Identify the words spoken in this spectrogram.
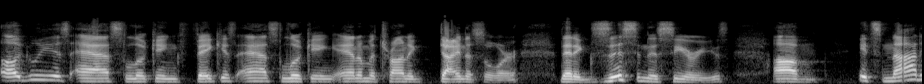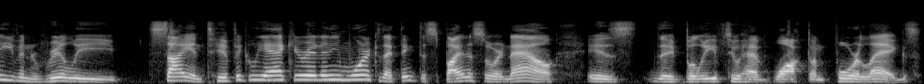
ugliest ass looking, fakest ass looking animatronic dinosaur that exists in this series. Um, it's not even really scientifically accurate anymore because I think the Spinosaur now is they believed to have walked on four legs,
